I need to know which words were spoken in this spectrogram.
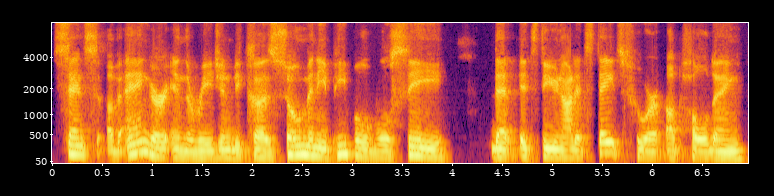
sense of anger in the region because so many people will see that it's the United States who are upholding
